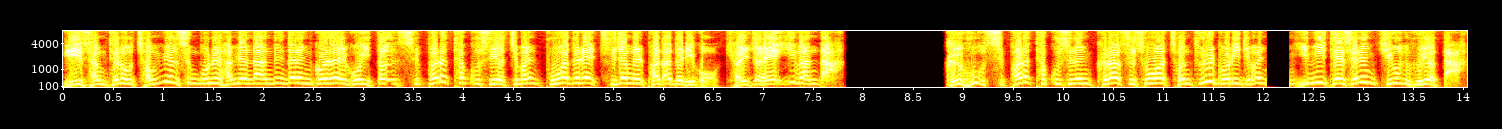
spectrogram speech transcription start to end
이 상태로 정면 승부를 하면 안 된다는 걸 알고 있던 스파르타쿠스였지만 부하들의 주장을 받아들이고 결전에 임한다. 그 후 스파르타쿠스는 그라수소와 전투를 벌이지만 이미 대세는 기운 후였다.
